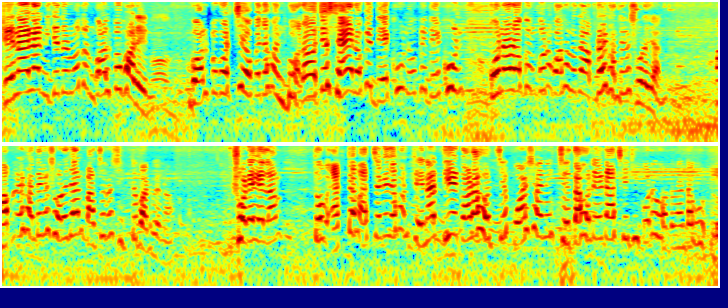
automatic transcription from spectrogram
ট্রেনাররা নিজেদের মতন গল্প করেন। গল্প করছে ওকে যখন ভরা হচ্ছে স্যার ওকে দেখুন ওকে দেখুন কোনো রকম কোনো কথা বলতে আপনার এখান থেকে সরে যান। আপনার এখান থেকে সরে যান বাচ্চাটা শিখতে পারবে না। সরে গেলাম। তো একটা বাচ্চাকে যখন ট্রেনার দিয়ে করা হচ্ছে পয়সা নিচ্ছে তাহলে এটা আজকে কি করে ঘটনাটা ঘটলো?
